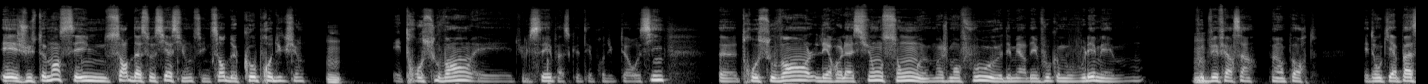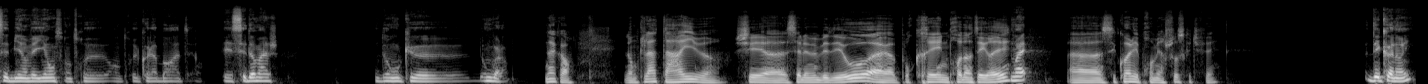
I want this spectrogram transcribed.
Et justement, c'est une sorte d'association, c'est une sorte de coproduction. Mm. Et trop souvent, et tu le sais parce que tu es producteur aussi, euh, trop souvent les relations sont, moi je m'en fous, démerdez-vous comme vous voulez, mais vous Mm. devez faire ça, peu importe. Et donc il n'y a pas cette bienveillance entre, entre collaborateurs. Et c'est dommage. Donc, euh, donc voilà. D'accord. Donc là, tu arrives chez euh, CLM BDO euh, pour créer une prod intégrée. Ouais. Euh, c'est quoi les premières choses que tu fais? Des conneries,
